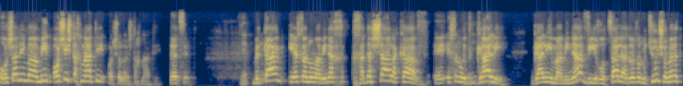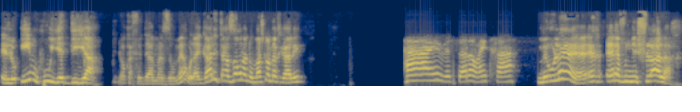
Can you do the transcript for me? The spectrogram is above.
או שאני מאמין, או שהשתכנעתי, או שלא השתכנעתי. That's it. Yep. בינתיים יש לנו מאמינה חדשה על הקו, אה, יש לנו את גלי, גלי היא מאמינה והיא רוצה להגלות לנו טיעון שאומרת אלוהים הוא ידיעה. לא כך יודע מה זה אומר, אולי גלי תעזור לנו, מה שלומך גלי? היי, בסדר, מה איתך? מעולה, ערב נפלא לך.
